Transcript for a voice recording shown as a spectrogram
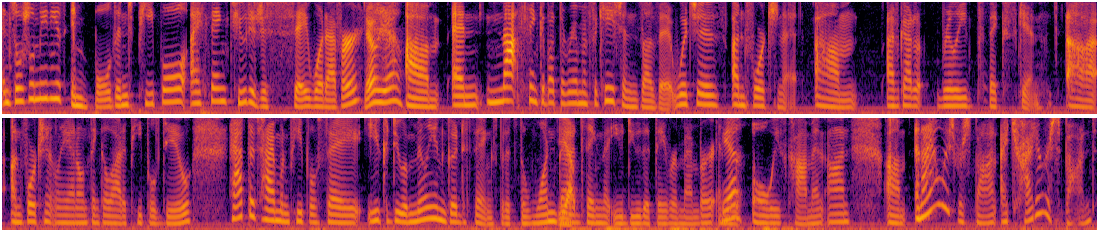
And social media has emboldened people, I think, too, to just say whatever Oh, yeah. um, and not think about the ramifications of it, which is unfortunate. Um, I've got a really thick skin. Uh, unfortunately, I don't think a lot of people do. Half the time, when people say you could do a million good things, but it's the one bad thing that you do that they remember and Yeah. they'll always comment on. Um, and I always respond. I try to respond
